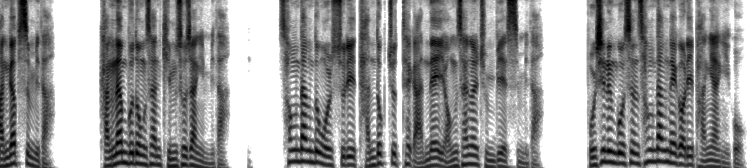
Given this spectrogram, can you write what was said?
반갑습니다. 강남부동산 김 소장입니다. 성당동 올수리 단독주택 안내 영상을 준비했습니다. 보시는 곳은 성당내거리 방향이고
